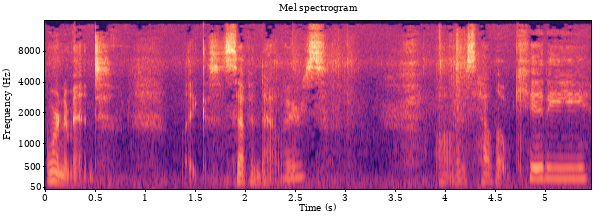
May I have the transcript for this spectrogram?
ornament. Like $7. Oh, there's Hello Kitty.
